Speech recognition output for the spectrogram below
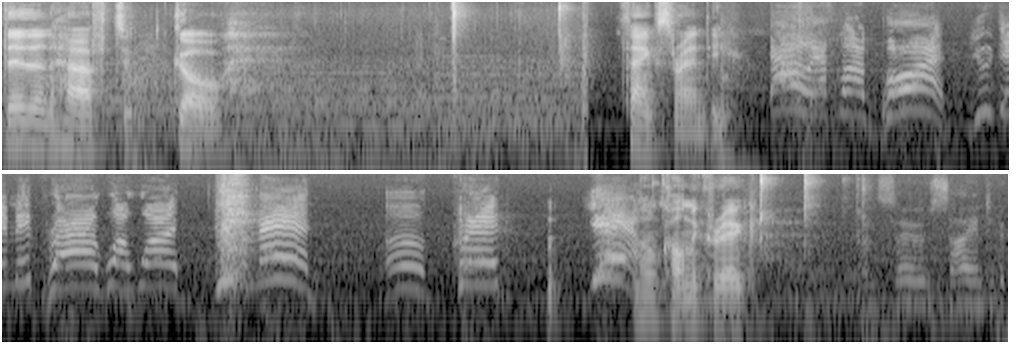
didn't have to go. Thanks, Randy. Oh, that's my boy! You did me proud. What, what? You the man! Uh, Craig? Yeah! Don't call me Craig. And so scientific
